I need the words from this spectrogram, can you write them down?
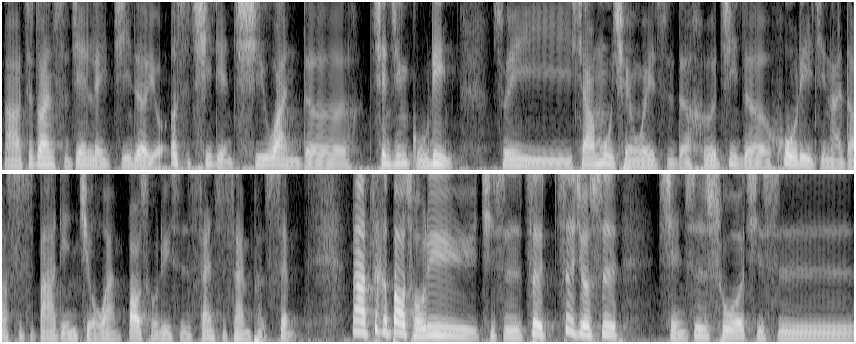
那这段时间累积的有二十七点七万的现金股利。所以，像目前为止的合计的获利已经来到四十八点九万，报酬率是三十三 percent。那这个报酬率，其实这这就是显示说，其实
